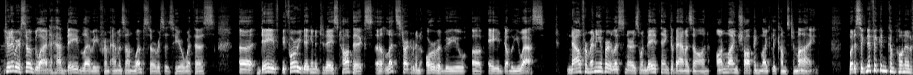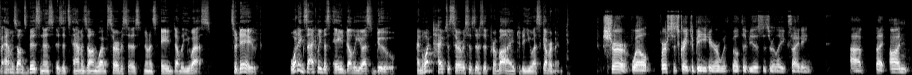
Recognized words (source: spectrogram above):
Today, we're so glad to have Dave Levy from Amazon Web Services here with us. Uh, Dave, before we dig into today's topics, uh, let's start with an overview of AWS. Now, for many of our listeners, when they think of Amazon, online shopping likely comes to mind. But a significant component of Amazon's business is its Amazon Web Services, known as AWS. So, Dave, what exactly does AWS do, and what types of services does it provide to the US government? Sure. Well, first, it's great to be here with both of you. This is really exciting. Uh, but on,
